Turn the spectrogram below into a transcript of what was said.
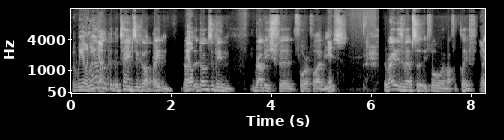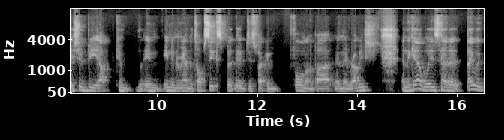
But we all Well, have a look at the teams that got beaten. Right? all- the Dogs have been rubbish for four or five years. Yes. The Raiders have absolutely fallen off a cliff. Yep. They should be up com- in in and around the top six, but they've just fucking fallen apart and they're rubbish. And the Cowboys had a they were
